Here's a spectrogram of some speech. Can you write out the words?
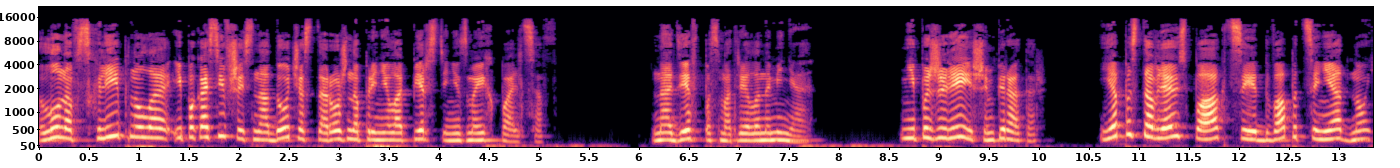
Луна всхлипнула и, покосившись на дочь, осторожно приняла перстень из моих пальцев. Надев посмотрела на меня. «Не пожалеешь, император. Я поставляюсь по акции два по цене одной».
